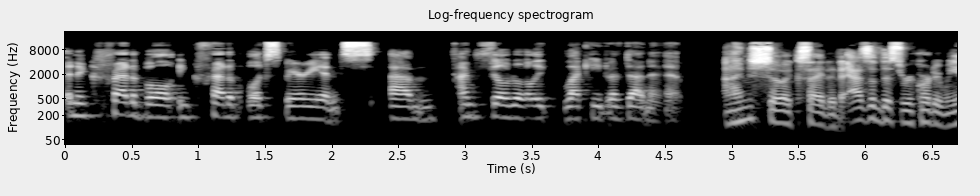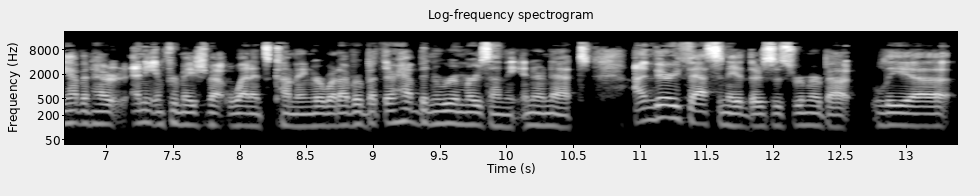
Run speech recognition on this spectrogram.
an incredible, incredible experience. Um, I feel really lucky to have done it. I'm so excited. As of this recording, we haven't heard any information about when it's coming or whatever, but there have been rumors on the internet. I'm very fascinated. There's this rumor about Leah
